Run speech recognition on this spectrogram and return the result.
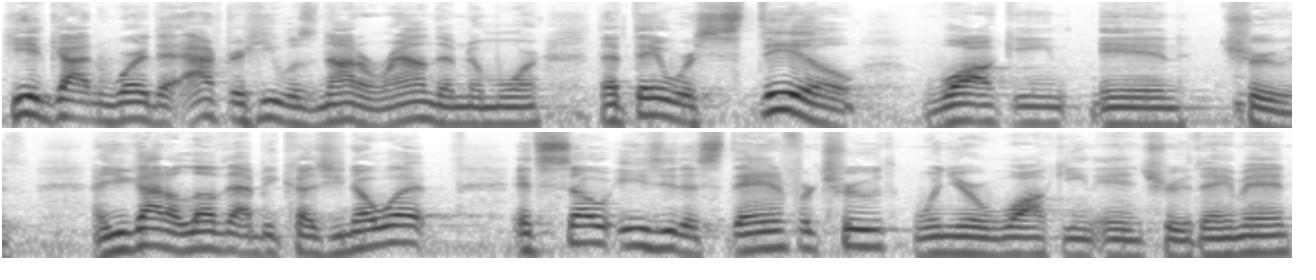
he had gotten word that after he was not around them no more that they were still walking in truth. And you got to love that because you know what? It's so easy to stand for truth when you're walking in truth. Amen.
